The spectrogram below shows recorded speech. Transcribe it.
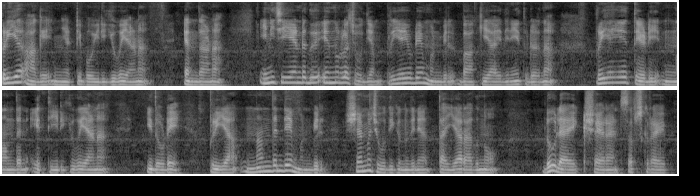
പ്രിയ ആകെ ഞെട്ടിപ്പോയിരിക്കുകയാണ്. എന്താണ് ഇനി ചെയ്യേണ്ടത് എന്നുള്ള ചോദ്യം പ്രിയയുടെ മുൻപിൽ ബാക്കിയായതിനെ തുടർന്ന് പ്രിയയെ തേടി നന്ദൻ എത്തിയിരിക്കുകയാണ്. ഇതോടെ പ്രിയ നന്ദന്റെ മുൻപിൽ ക്ഷമ ചോദിക്കുന്നതിന് തയ്യാറാകുന്നു. Do like share and subscribe.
